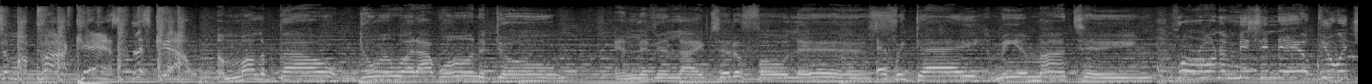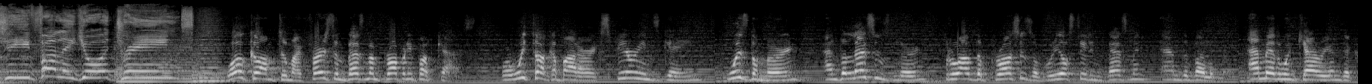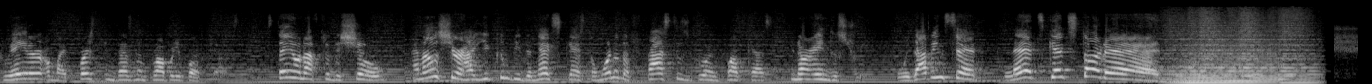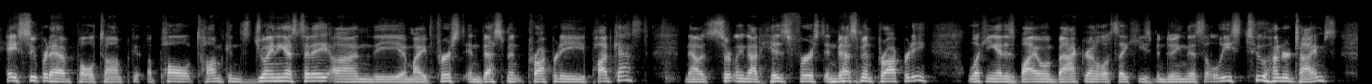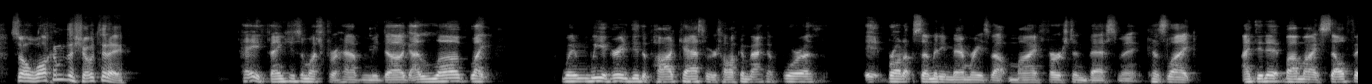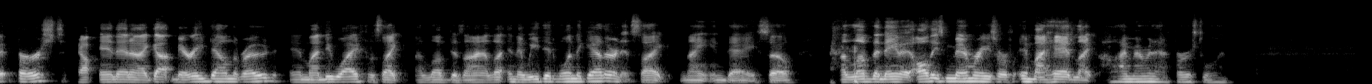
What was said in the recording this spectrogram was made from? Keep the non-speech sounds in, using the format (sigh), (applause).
to my podcast. Let's go. I'm all about doing what I want to do and living life to the fullest. Every day, me and my team, we're on a mission to help you achieve all of your dreams. Welcome to my first investment property podcast, where we talk about our experience gained, wisdom learned, and the lessons learned throughout the process of real estate investment and development. I'm Edwin Carrion, the creator of my first investment property podcast. Stay on after the show, and I'll share how you can be the next guest on one of the fastest growing podcasts in our industry. With that being said, let's get started. Hey, super to have Paul Tomp- uh, Paul Tompkins joining us today on the uh, my first investment property podcast. Now, it's certainly not his first (laughs) investment property. Looking at his bio and background, it looks like he's been doing this at least 200 times. So, welcome to the show today. Hey, thank you so much for having me, Doug. I love like when we agreed to do the podcast, we were talking back and forth. It brought up so many memories about my first investment because, like, I did it by myself at first, Yep. and then I got married down the road, and my new wife was like, "I love design," I love, and then we did one together, and it's like night and day. So I love the name. All these memories were in my head, like, "Oh, I remember that first one."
